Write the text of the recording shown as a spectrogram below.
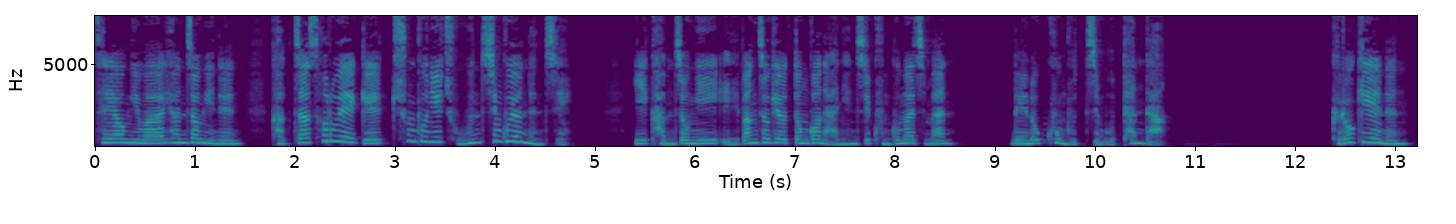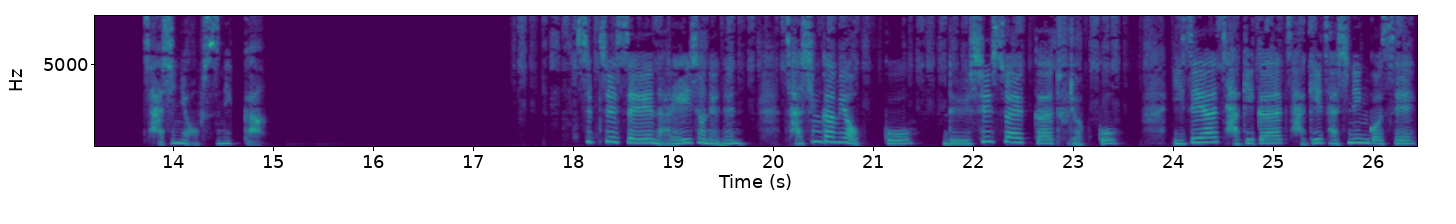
세영이와 현정이는 각자 서로에게 충분히 좋은 친구였는지, 이 감정이 일방적이었던 건 아닌지 궁금하지만 내놓고 묻지 못한다. 그러기에는 자신이 없으니까. 17세의 나레이션에는 자신감이 없고 늘 실수할까 두렵고 이제야 자기가 자기 자신인 것에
